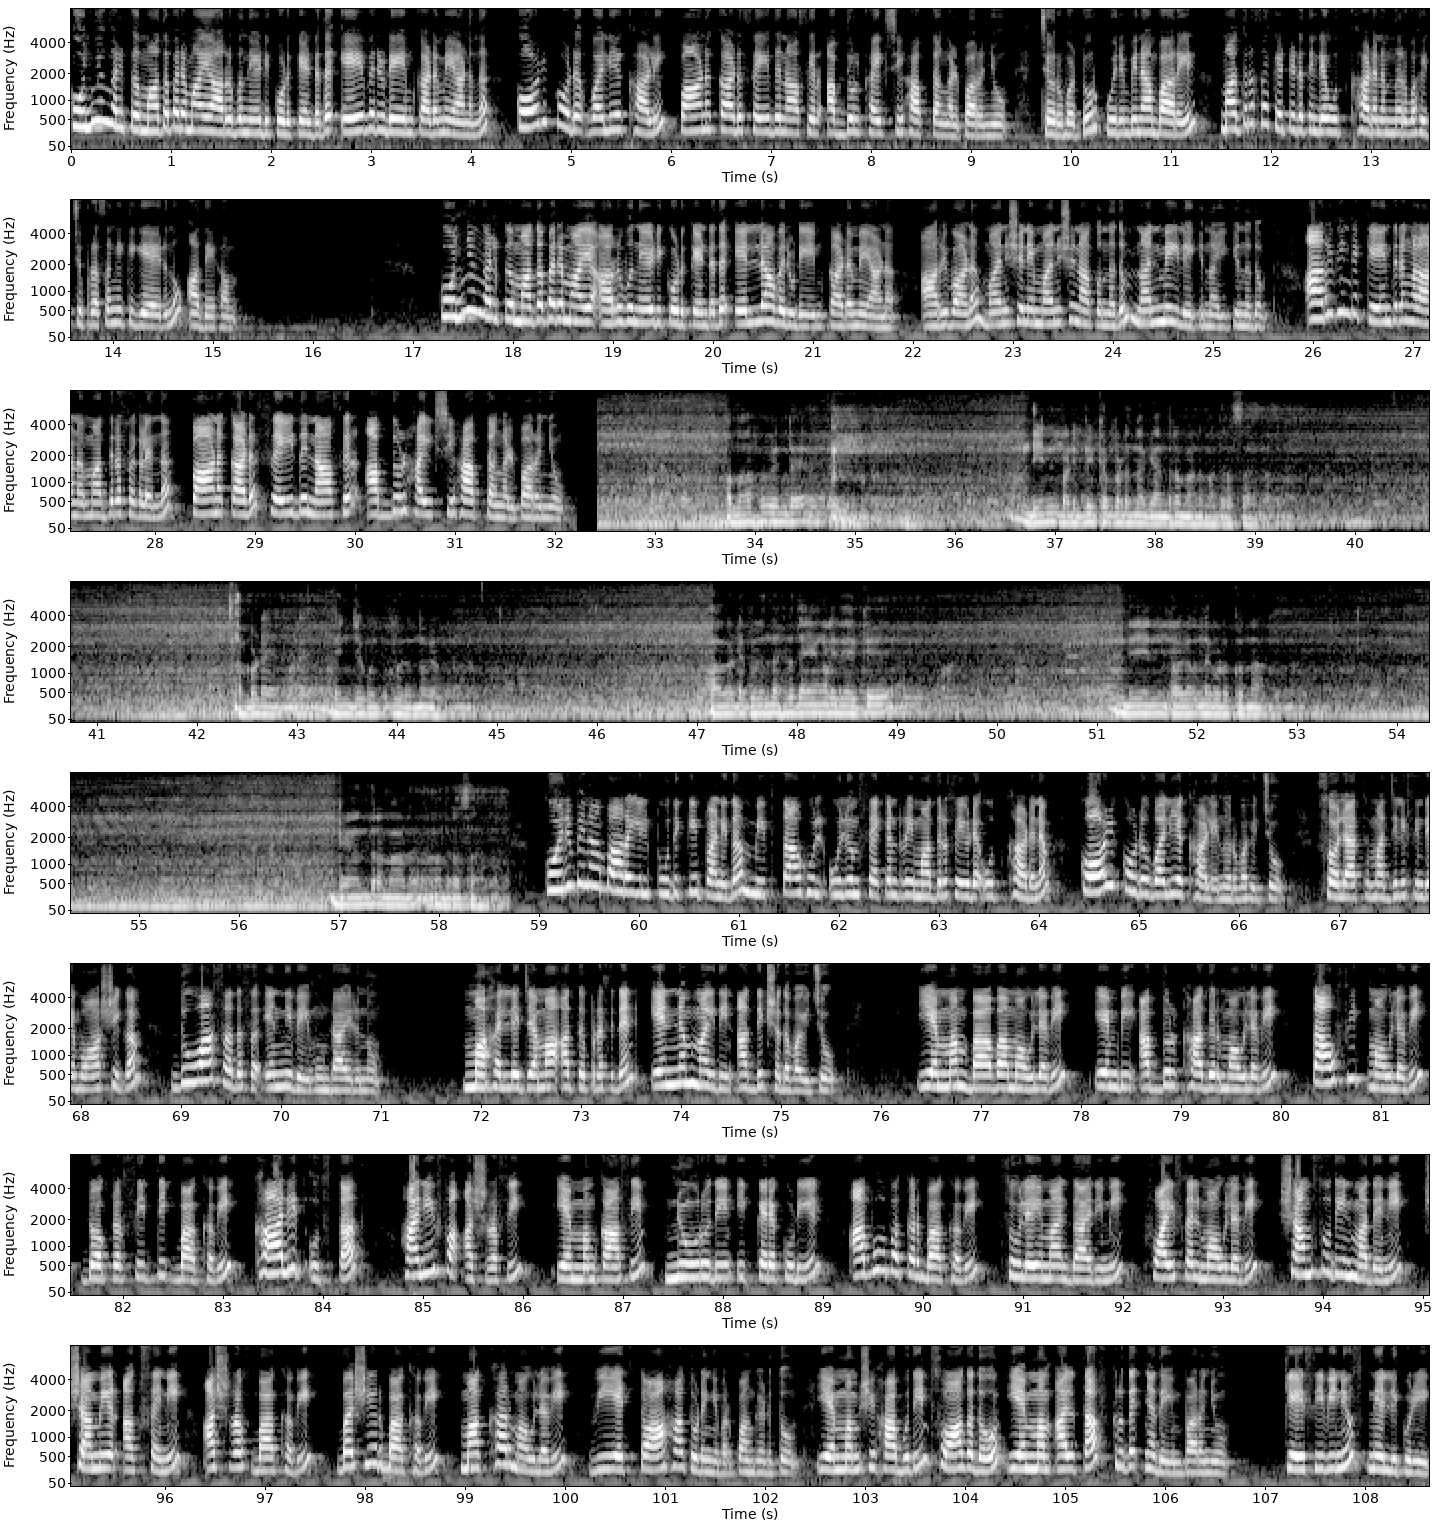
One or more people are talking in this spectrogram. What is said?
കുഞ്ഞുങ്ങൾക്ക് മതപരമായ അറിവ് നേടിക്കൊടുക്കേണ്ടത് ഏവരുടെയും കടമയാണെന്ന് കോഴിക്കോട് വലിയ ഖാളി പാണക്കാട് സെയ്ദ് നാസിർ അബ്ദുൽ ഖൈഖ് ശിഹാബ് തങ്ങൾ പറഞ്ഞു. ചെറുവട്ടൂർ കുരുമ്പിനാമ്പാറയിൽ മദ്രസ കെട്ടിടത്തിന്റെ ഉദ്ഘാടനം നിർവഹിച്ച് പ്രസംഗിക്കുകയായിരുന്നു അദ്ദേഹം. കുഞ്ഞുങ്ങൾക്ക് മതപരമായ അറിവ് നേടിക്കൊടുക്കേണ്ടത് എല്ലാവരുടെയും കടമയാണ്. അറിവാണ് മനുഷ്യനെ മനുഷ്യനാക്കുന്നതും നന്മയിലേക്ക് നയിക്കുന്നതും. അറിവിന്റെ കേന്ദ്രങ്ങളാണ് മദ്രസകളെന്ന് പാണക്കാട് സെയ്ദ് നാസിർ അബ്ദുൾ ഹൈ ഷിഹാബ് തങ്ങൾ പറഞ്ഞു. അള്ളാഹുവിന്റെ ദീൻ പഠിപ്പിക്കപ്പെടുന്ന കേന്ദ്രമാണ് മദ്രസ എന്നത്. നമ്മുടെ ബെഞ്ച് കുരുന്നുകൾ അവരുടെ കുരുന്ന ഹൃദയങ്ങളിലേക്ക് ദീൻ പകർന്നു കൊടുക്കുന്ന കേന്ദ്രമാണ് മദ്രസ. കുരുമ്പിനാമ്പാറയിൽ പുതുക്കി പണിത മിഫ്താഹുൽ ഉലും സെക്കൻഡറി മദ്രസയുടെ ഉദ്ഘാടനം കോഴിക്കോട് വലിയ ഖാളി നിർവഹിച്ചു. സൊലാത്ത് മജ്ലിസിന്റെ വാർഷികം ദുവാ സദസ് എന്നിവയും ഉണ്ടായിരുന്നു. മഹല്ല് ജമാഅത്ത് പ്രസിഡന്റ് എൻ എം മൈദീൻ അധ്യക്ഷത വഹിച്ചു. M M Baba Moulavi M B Abdul Khadir Moulavi Thoufeeq Moulavi doctor Siddique Baqavi Khalid Usthad Haneefa Ashrafi M M Kasim Nooruddeen ഇക്കരക്കുടിയിൽ Aboobacker Baqavi Sulaiman Darimi Faisal Moulavi Shamsuddeen Madani Shameer Aksani Ashraf Baqavi Basheer Baqavi Makhar Moulavi V H Thwaha തുടങ്ങിയവർ പങ്കെടുത്തു. എം എം ഷിഹാബുദ്ദീൻ സ്വാഗതവും എം എം അൽതാഫ് കൃതജ്ഞതയും പറഞ്ഞു. K C V news Nellikkuzhi.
